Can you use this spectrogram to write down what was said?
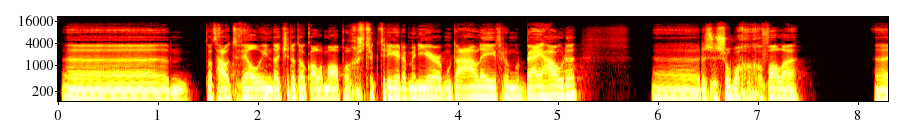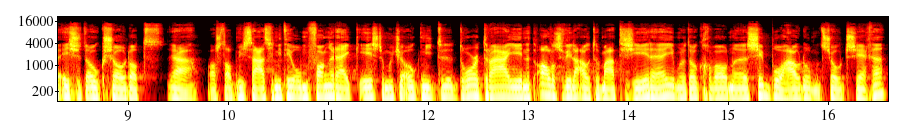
Uh, dat houdt wel in dat je dat ook allemaal op een gestructureerde manier moet aanleveren, moet bijhouden. Uh, dus in sommige gevallen uh, is het ook zo dat ja, als de administratie niet heel omvangrijk is, dan moet je ook niet eh, doordraaien in het alles willen automatiseren. Hè. Je moet het ook gewoon uh, simpel houden, om het zo te zeggen.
